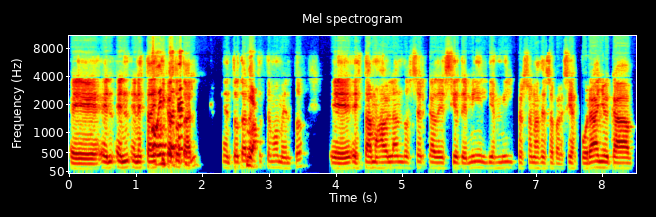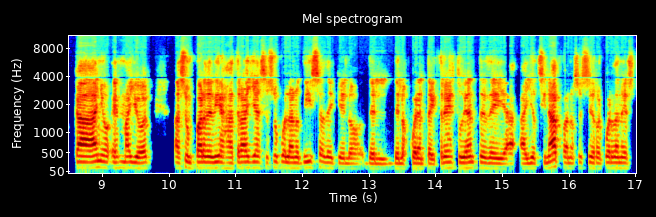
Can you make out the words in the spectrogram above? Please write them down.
Eh, en, en, estadística total? total? en total yeah. hasta este momento. Eh, estamos hablando cerca de 7.000, 10.000 personas desaparecidas por año y cada, cada año es mayor hace un par de días atrás ya se supo la noticia de que lo, de, de los 43 estudiantes de Ayotzinapa, no sé si recuerdan eso.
